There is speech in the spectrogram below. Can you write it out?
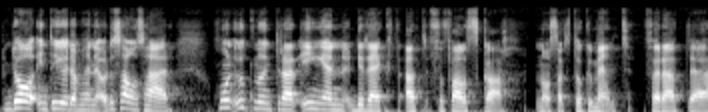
Då intervjuade de henne och då sa hon så här, hon uppmuntrar ingen direkt att förfalska någon slags dokument, för att eh,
